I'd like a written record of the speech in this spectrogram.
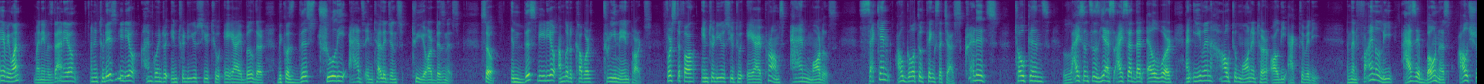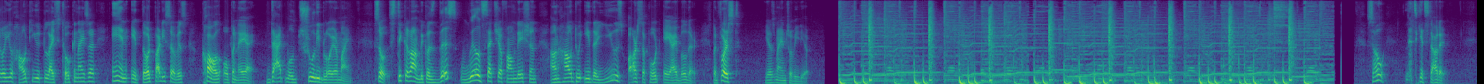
Hey everyone, my name is Daniel and in today's video I'm going to introduce you to AI Builder because this truly adds intelligence to your business. So in this video I'm going to cover three main parts. First of all, introduce you to AI prompts and models. Second, I'll go through things such as credits, tokens, licenses, yes, I said that L word, and even how to monitor all the activity. And then finally, as a bonus, I'll show you how to utilize Tokenizer in a third-party service called OpenAI. That will truly blow your mind. So stick around because this will set your foundation on how to either use or support AI Builder. But first, here's my intro video. So let's get started.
